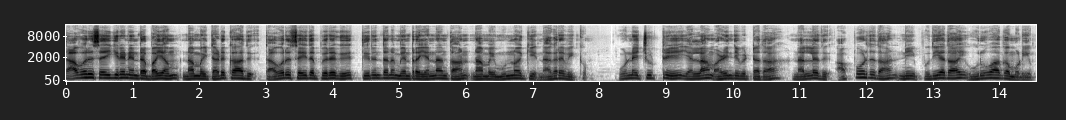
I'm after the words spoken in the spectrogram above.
தவறு செய்கிறேன் என்ற பயம் நம்மை தடுக்காது. தவறு செய்த பிறகு திருந்தனம் என்ற எண்ணம் தான் நம்மை முன்னோக்கி நகர வைக்கும். உன்னை சுற்றி எல்லாம் அழிந்து விட்டதா? நல்லது. அப்பொழுதுதான் நீ புதியதாய் உருவாக முடியும்.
